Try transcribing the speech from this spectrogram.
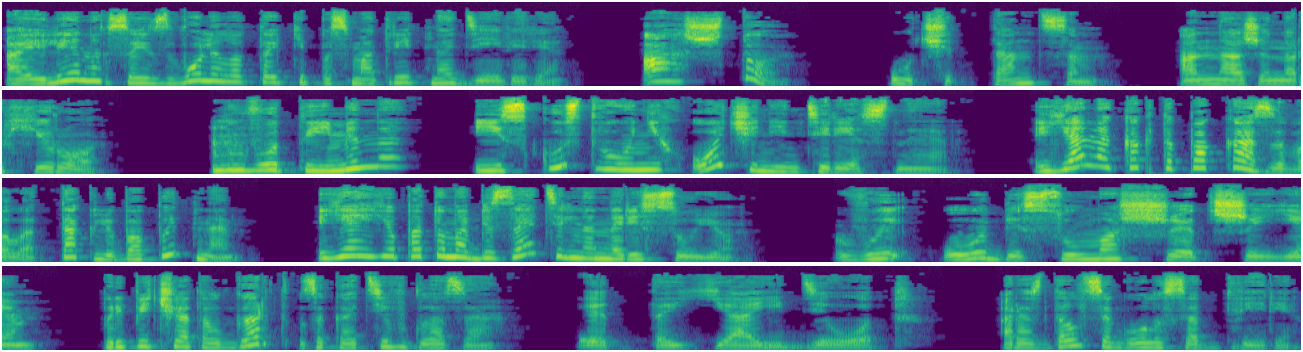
а Елена соизволила таки посмотреть на деверя. А что? Учит танцам? Она же Нархеро. Вот именно. И искусство у них очень интересное. Яна как-то показывала, так любопытно. Я ее потом обязательно нарисую. «Вы обе сумасшедшие!» — припечатал Гард, закатив глаза. «Это я идиот!» — раздался голос от двери.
